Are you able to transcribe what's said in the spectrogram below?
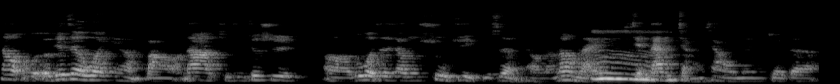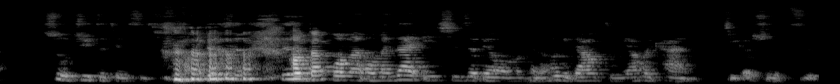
那我我觉得这个问题很棒哦。那其实就是呃，如果这个叫做数据不是很漂亮，那我们来简单讲一下，我们觉得数据这件事情，就是好的。我们我们在医师这边，我们可能会比较主要会看。几个数字，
